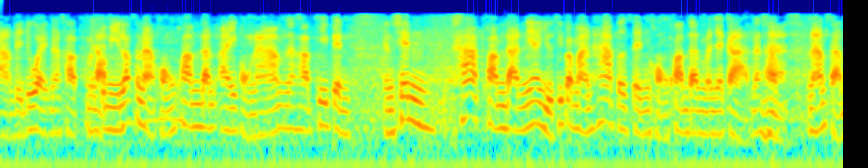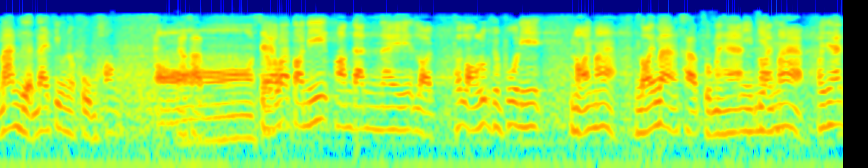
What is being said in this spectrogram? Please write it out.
ตามไปด้วยนะครับ มันครัจะบมีลักษณะของความดันไอของน้ำนะครับที่เป็นอย่างเช่นถ้าความดันเนี่ยอยู่ที่ประมาณ 5%ของความดันบรรยากาศนะครับน้ำสามารถเดือดได้ที่อุณหภูมิห้องนะครับอ๋อแสดงว่าตอนนี้ความดันในหลอดทดลองรูปชมพู่นี้น้อยมากน้อยมากครับ ถูกไหมฮะเพีน้งอยมาก เพราะฉะนั้น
